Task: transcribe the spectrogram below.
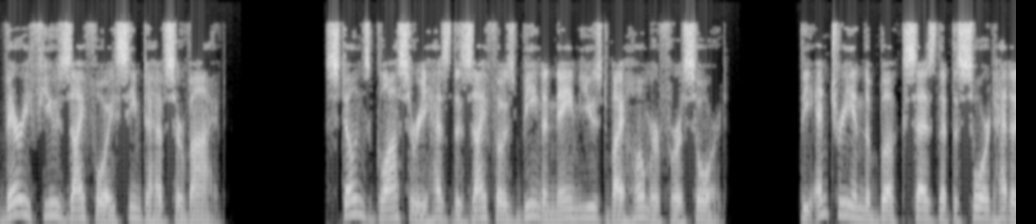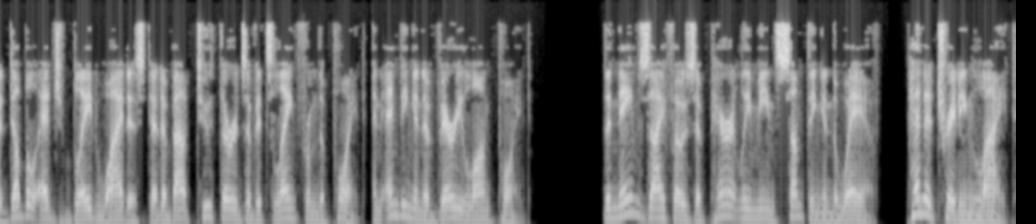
Very few xiphoi seem to have survived. Stone's glossary has the xiphos being a name used by Homer for a sword. The entry in the book says that the sword had a double-edged blade widest at about two-thirds of its length from the point, and ending in a very long point. The name xiphos apparently means something in the way of penetrating light.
